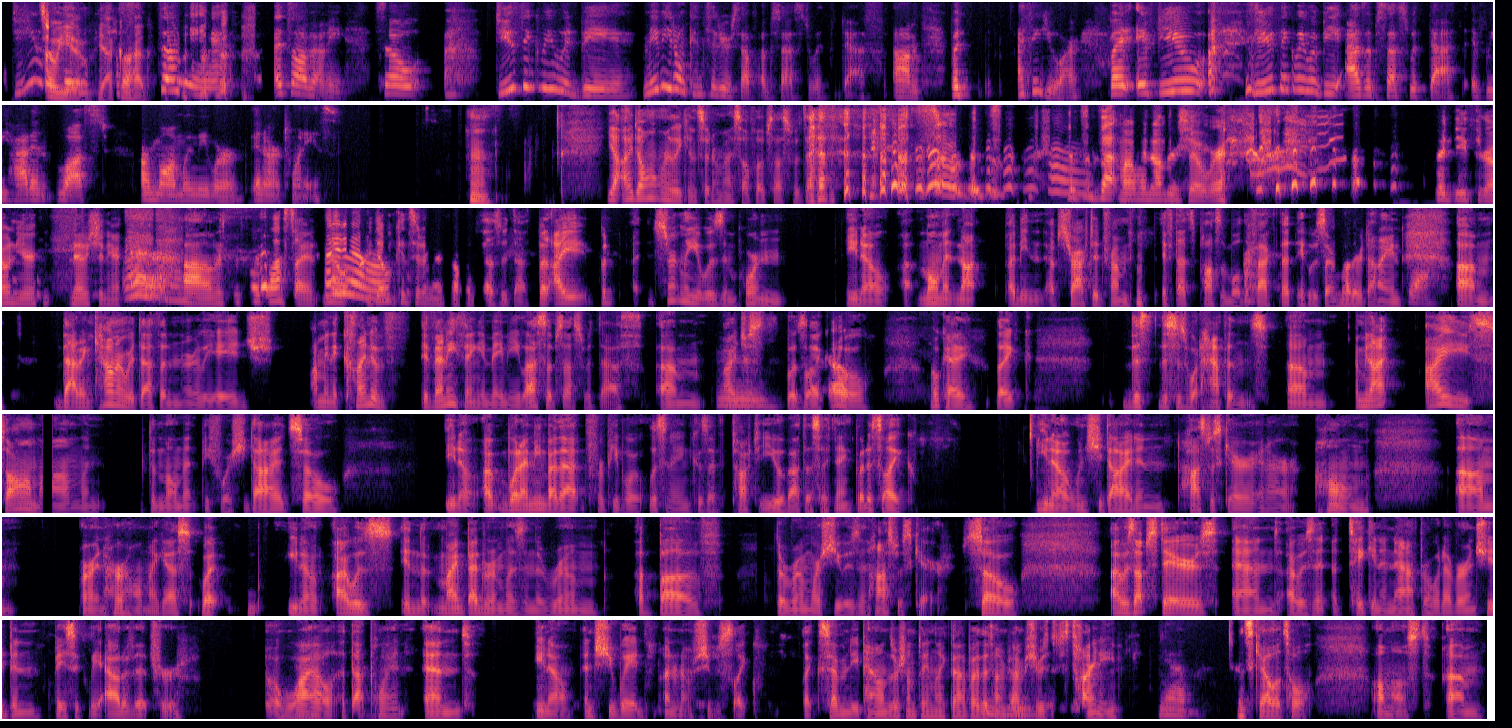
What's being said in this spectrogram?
do you so you. yeah go ahead. So me. It's all about me. So do you think we would be maybe you don't consider yourself obsessed with death um, but I think you are. But if you do you think we would be as obsessed with death if we hadn't lost our mom when we were in our 20s? Hmm. Yeah, I don't really consider myself obsessed with death. so this is, this is that moment on the show where I dethrone your notion here. Um, it's just like last time. No, I, I, don't consider myself obsessed with death, but I, but uh, certainly it was important, you know, moment not I mean, abstracted from, if that's possible, the fact that it was our mother dying. Yeah. Um, that encounter with death at an early age, I mean, it kind of, if anything, it made me less obsessed with death. Um, mm. I just mm. was like, oh, okay, like this, this is what happens. Um, I mean, I, I saw mom when the moment before she died. So, you know, uh, what I mean by that for people listening, because I've talked to you about this, I think, but it's like you know, when she died in hospice care in our home, um, or in her home, I guess. What you know, I was in the my bedroom was in the room above the room where she was in hospice care. So I was upstairs and I was in, uh, taking a nap or whatever, and she'd been basically out of it for a while at that point. And you know, and she weighed, I don't know, she was like like 70 pounds or something like that by the time mm-hmm. I mean, she was just tiny. Yeah. And skeletal almost. Um,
